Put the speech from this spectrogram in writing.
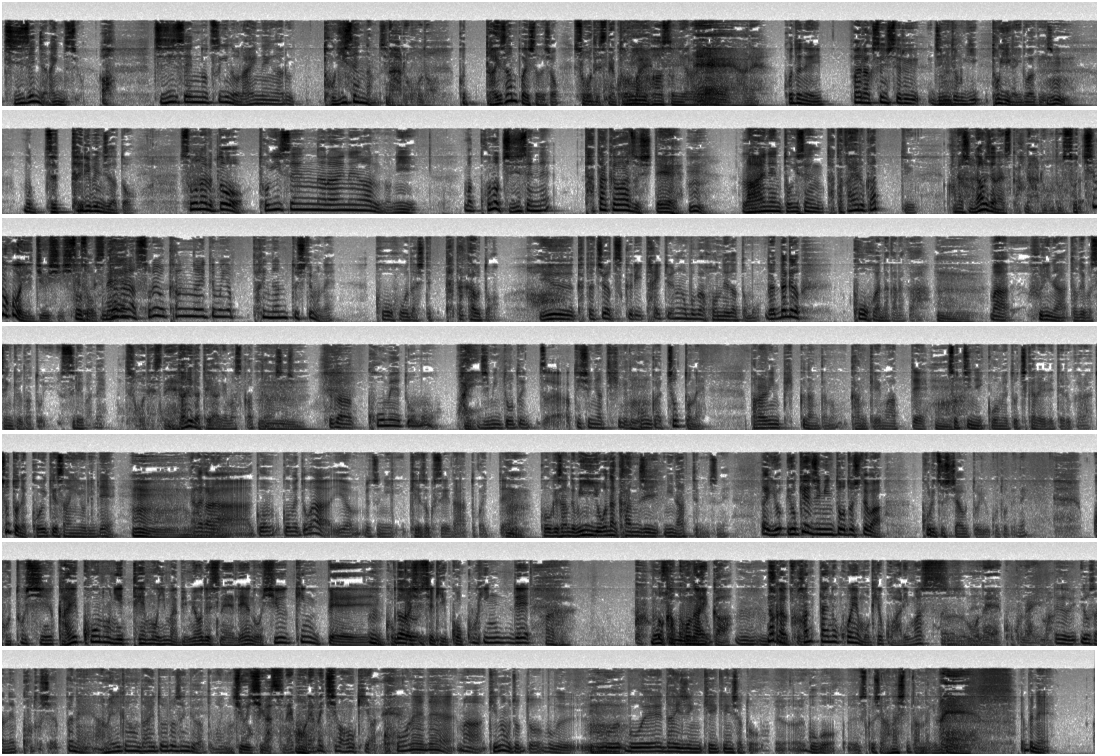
知事選じゃないんですよ。あ知事選の次の来年ある都議選なんですよ。なるほど。これ大惨敗したでしょ？そうですね、都民ファーストにやられて。えー、あれ。これでね、いっぱい落選してる自民党の議、うん、都議がいるわけですよ。うん、もう絶対リベンジだと。そうなると、都議選が来年あるのに、まあ、この知事選ね、戦わずして、うん、来年都議選戦えるかっていう話になるじゃないですか。なるほど。そっちの方へ重視してるんですね。そうそう。だからそれを考えても、やっぱり何としてもね、候補を出して戦うという形は作りたいというのが僕は本音だと思う。だだけど、候補がなかなか、うん、まあ、不利な、例えば選挙だとすればね。そうですね。誰が手を挙げますかって話でしょ。うん、それから公明党も、はい、自民党とずっと一緒にやってきたけど、うん、今回ちょっとね、パラリンピックなんかの関係もあって、うん、そっちに公明党力入れてるからちょっとね小池さん寄りで、うん、だから公明党はいや別に継続性だとか言って、うん、小池さんでもいいような感じになってるんですね。だから余計自民党としては孤立しちゃうということでね。今年外交の日程も今微妙ですね。例の習近平国家主席、国賓で、はいはい来るか来ないか、うん、なんか反対の声も結構ありますもんね、国内今。だけど、楊さんね、今年やっぱね、アメリカの大統領選挙だと思います。11月ね、これは一番大きいよね。これで、まあ、昨日もちょっと僕、うん、防衛大臣経験者と午後少し話してたんだけど、やっぱりね、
